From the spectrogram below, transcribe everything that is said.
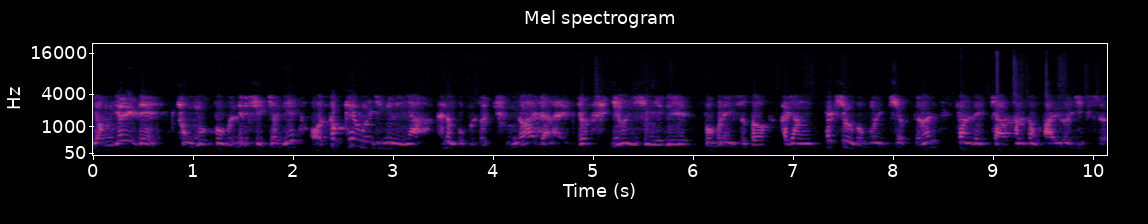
연결된 종목 부분들의 실적이 어떻게 움직이느냐 하는 부분도 중요하잖아요. 그죠? 1월 26일 부분에 있어서 가장 핵심 부분 지역들은 현대차, 삼성 바이오로직스,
